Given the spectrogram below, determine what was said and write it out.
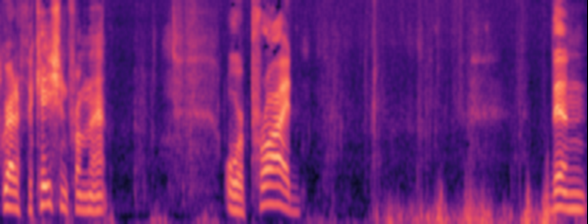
gratification from that, or pride, then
